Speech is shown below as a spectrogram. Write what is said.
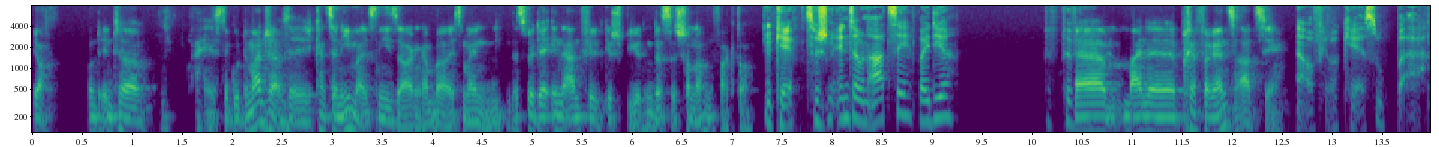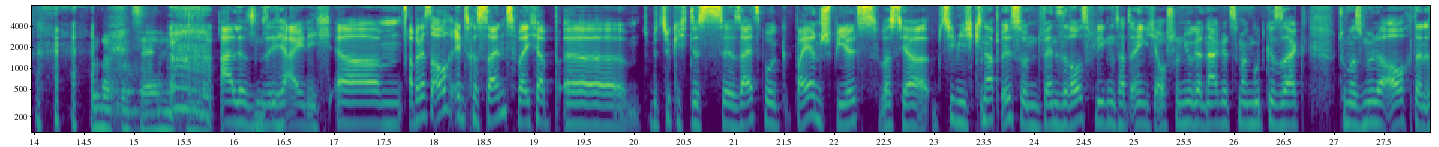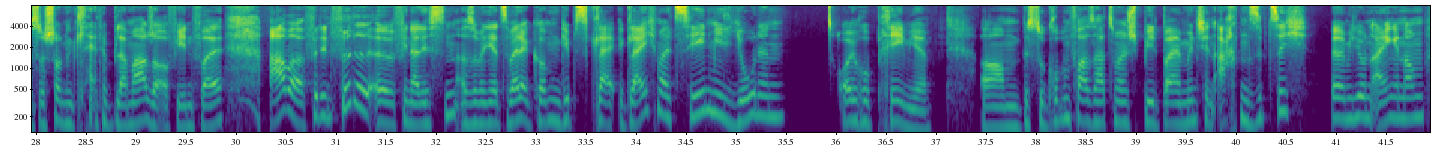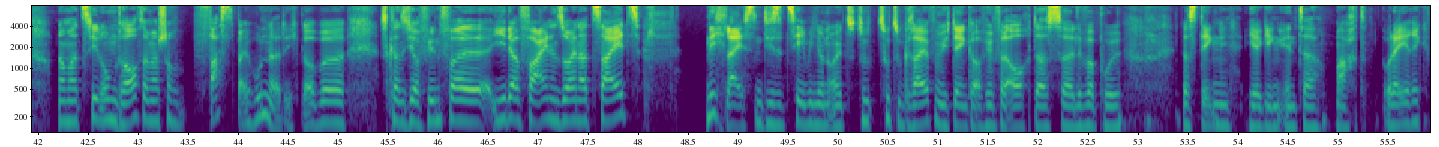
ja, und Inter ist eine gute Mannschaft. Ich kann es ja niemals nie sagen, aber ich meine, es wird ja in Anfield gespielt und das ist schon noch ein Faktor. Okay, zwischen Inter und AC bei dir? Äh, meine Präferenz AC. Okay, super. 100 Prozent. Alle sind sich einig. Ähm, aber das ist auch interessant, weil ich habe äh, bezüglich des äh, Salzburg-Bayern-Spiels, was ja ziemlich knapp ist und wenn sie rausfliegen, das hat eigentlich auch schon Jürgen Nagelsmann gut gesagt, Thomas Müller auch, dann ist das schon eine kleine Blamage auf jeden Fall. Aber für den Viertelfinalisten, also wenn jetzt weiterkommen, gibt es gleich, gleich mal 10 Millionen Euro Prämie. Ähm, bis zur Gruppenphase hat zum Beispiel Bayern München 78 äh, Millionen eingenommen, nochmal 10 oben drauf, dann wären wir schon fast bei 100. Ich glaube, das kann sich auf jeden Fall jeder Verein in so einer Zeit nicht leisten, diese 10 Millionen Euro zu, zuzugreifen. Ich denke auf jeden Fall auch, dass äh, Liverpool das Ding hier gegen Inter macht. Oder Erik?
